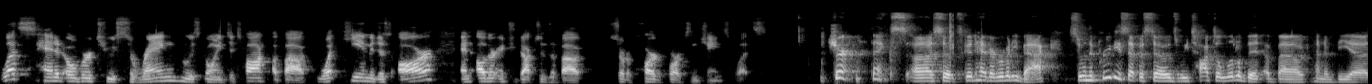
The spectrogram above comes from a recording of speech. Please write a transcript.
let's hand it over to Sarang, who is going to talk about what key images are and other introductions about sort of hard forks and chain splits. Sure, thanks. Uh, so it's good to have everybody back. So in the previous episodes, we talked a little bit about kind of the uh,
